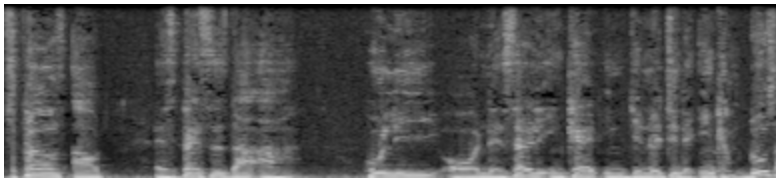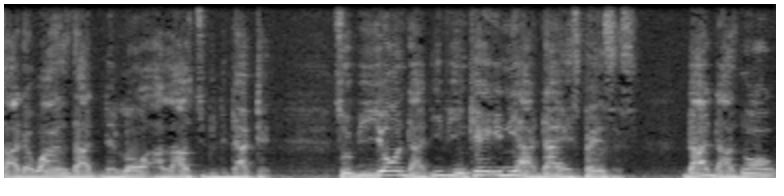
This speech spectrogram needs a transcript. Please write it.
spells out expenses that are wholly or necessarily incurred in generating the income. Those are the ones that the law allows to be deducted. So beyond that, if you incur any other expenses that does not,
